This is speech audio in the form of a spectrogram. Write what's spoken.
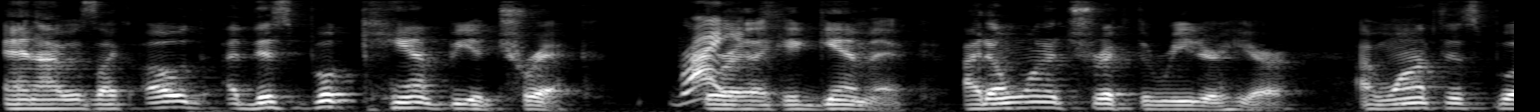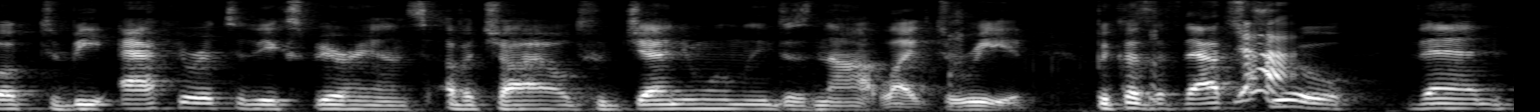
And I was like, oh, this book can't be a trick right or like a gimmick. I don't want to trick the reader here. I want this book to be accurate to the experience of a child who genuinely does not like to read. Because if that's Yeah. true, then,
